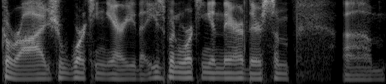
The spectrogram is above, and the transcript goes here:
garage working area that he's been working in there there's some um,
